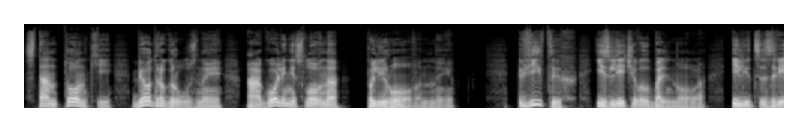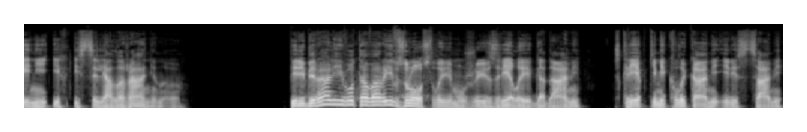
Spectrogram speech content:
стан тонкий, бедра грузные, а голени словно полированные. Вид их излечивал больного, и лицезрение их исцеляло раненого. Перебирали его товары и взрослые мужи, зрелые годами, с крепкими клыками и резцами,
